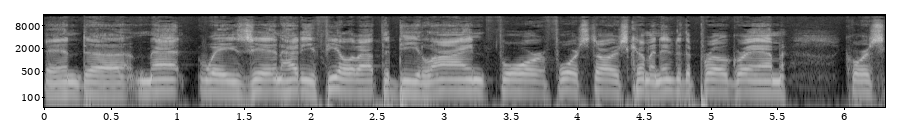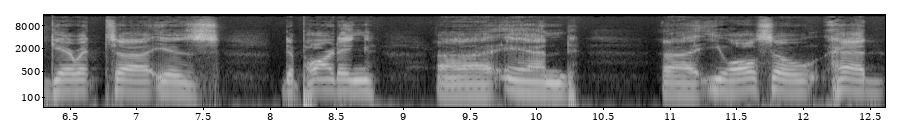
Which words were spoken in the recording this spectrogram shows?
and uh, Matt weighs in. How do you feel about the D line? Four four stars coming into the program. Of course, Garrett uh, is departing, uh, and uh, you also had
